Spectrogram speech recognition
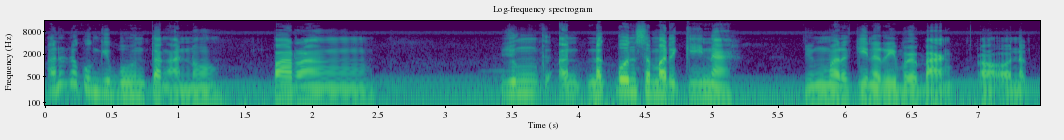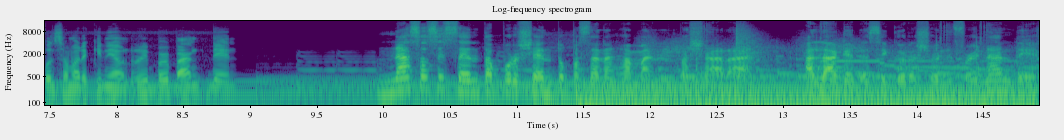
ano na kung gibuhuntang ano, parang yung an, nagpun sa Marikina, yung Marikina Riverbank. Oo, nagpun sa Marikina Riverbank then Nasa 60% pa sa nanghaman ng pasyaran. Alagad asigurasyon ni Fernandez,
